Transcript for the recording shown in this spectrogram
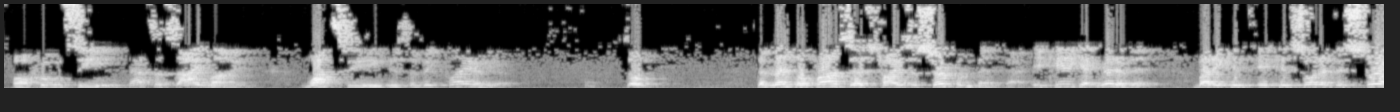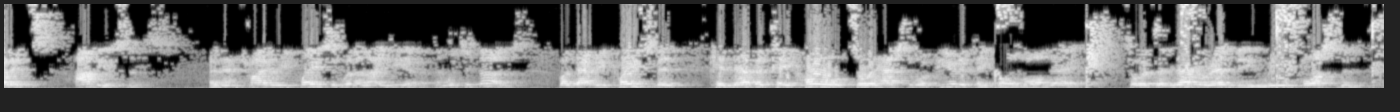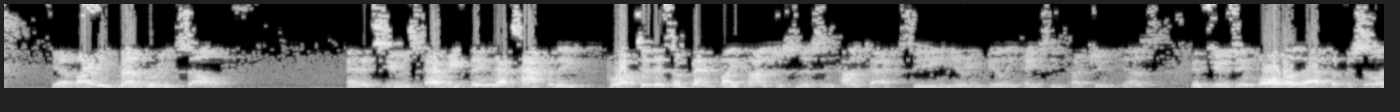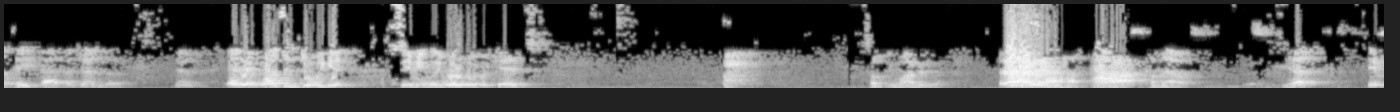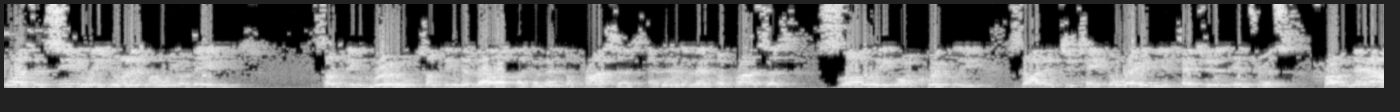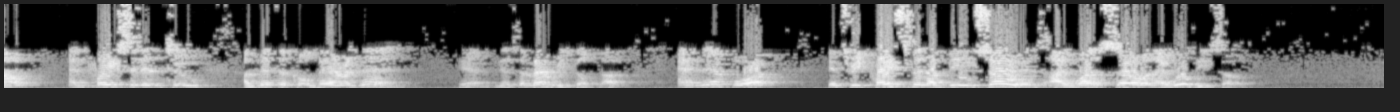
or who's seeing. That's a sideline. What's seeing is the big player here. So the mental process tries to circumvent that. It can't get rid of it, but it can, it can sort of distort its obviousness and then try to replace it with an idea, and which it does. But that replacement can never take hold, so it has to appear to take hold all day. So it's a never ending reinforcement yeah, by remembering self. And it's used everything that's happening, brought to this event by consciousness and contact, seeing, hearing, feeling, tasting, touching, yes? It's using all of that to facilitate that agenda. Yeah? And it wasn't doing it seemingly when we were kids. Something wanted to come out. Yeah? It wasn't seemingly doing it when we were babies something grew, something developed, like a mental process, and then the mental process slowly or quickly started to take away the attention and interest from now and place it into a mythical there and then. Yeah? Because the memory built up. And therefore, its replacement of being so is I was so and I will be so.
